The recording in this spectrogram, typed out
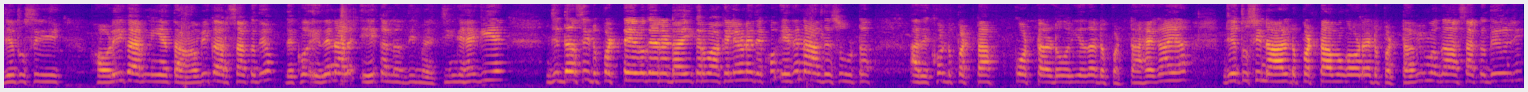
ਜੇ ਤੁਸੀਂ ਹੌਲੀ ਕਰਨੀ ਹੈ ਤਾਂ ਵੀ ਕਰ ਸਕਦੇ ਹੋ। ਦੇਖੋ, ਇਹਦੇ ਨਾਲ ਇਹ ਕਲਰ ਦੀ ਮੈਚਿੰਗ ਹੈਗੀ ਹੈ। ਜਿੱਦਾਂ ਅਸੀਂ ਦੁਪੱਟੇ ਵਗੈਰਾ ਡਾਈ ਕਰਵਾ ਕੇ ਲਿਆਉਣੇ, ਦੇਖੋ, ਇਹਦੇ ਨਾਲ ਦੇ ਸੂਟ ਆ ਦੇਖੋ, ਦੁਪੱਟਾ, ਕੋਟਾ ਡੋਰੀਆ ਦਾ ਦੁਪੱਟਾ ਹੈਗਾ ਆ। ਜੇ ਤੁਸੀਂ ਨਾਲ ਦੁਪੱਟਾ ਮੰਗਾਉਣਾ ਦੁਪੱਟਾ ਵੀ ਮੰਗਾ ਸਕਦੇ ਹੋ ਜੀ।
